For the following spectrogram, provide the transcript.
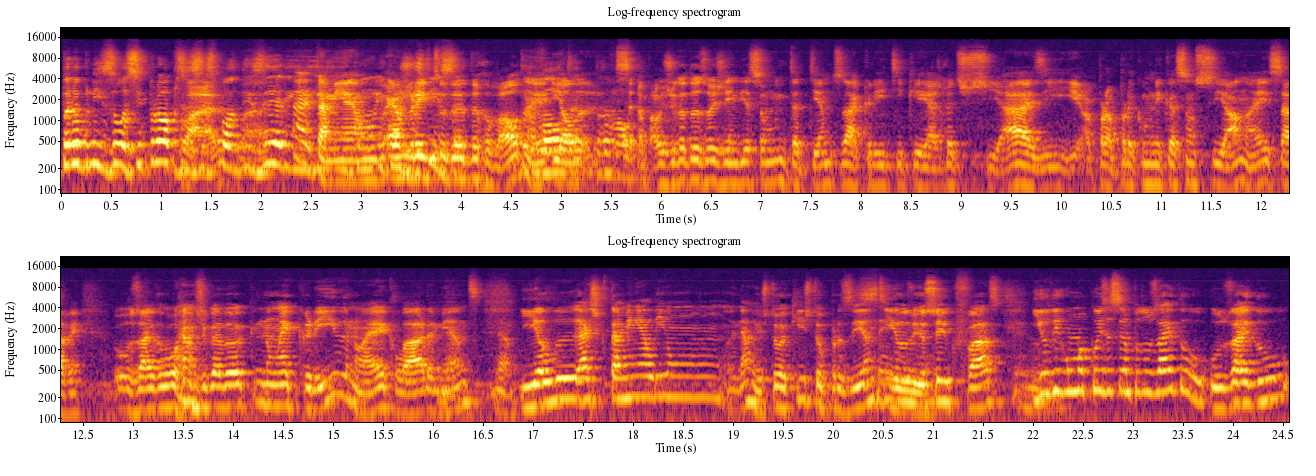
parabenizou a si próprio, se assim se pode claro. dizer. e- Ah, e também é um, é um grito de, de revolta. De né? revolta, ele- de revolta. os jogadores hoje em dia são muito atentos à crítica e às redes sociais e à própria comunicação social, não é? E sabem, o Zaidu é um jogador que não é querido, não é? Claramente. Não. E ele, acho que também é ali um. Não, eu estou aqui, estou presente Sem e eu, eu sei o que faço. E eu digo uma coisa sempre do Zaidu: o Zaidu,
